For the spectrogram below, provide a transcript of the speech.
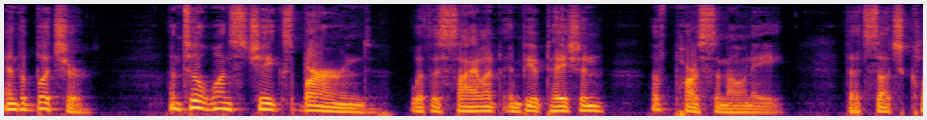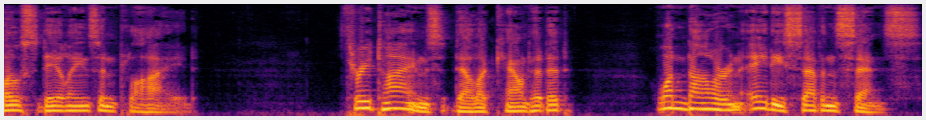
and the butcher until one's cheeks burned with the silent imputation of parsimony that such close dealings implied. Three times Della counted it, one dollar and eighty-seven cents.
